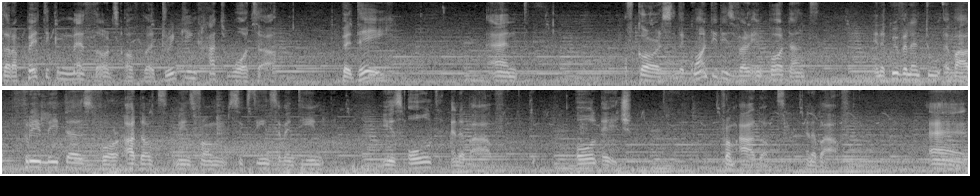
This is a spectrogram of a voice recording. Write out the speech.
therapeutic methods of uh, drinking hot water per day and of course the quantity is very important in equivalent to about 3 liters for adults means from 16 17 years old and above all age from adults and above. And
